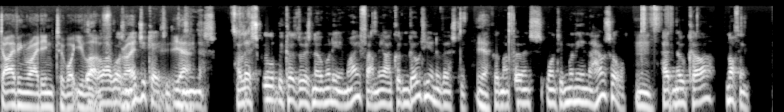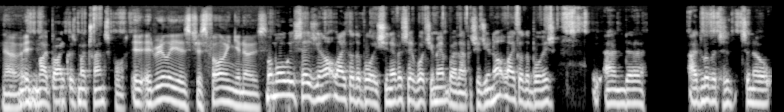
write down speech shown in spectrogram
diving right into what you love. Well, I wasn't right? educated. Yeah. I mean, I left school because there was no money in my family. I couldn't go to university. Yeah. Because my parents wanted money in the household. Mm. Had no car, nothing. No. my bike was my transport. It, it, really is just following your nose. Mum always says, You're not like other boys. She never said what she meant by that, but she said, You're not like other boys. And uh, I'd love her to, to know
